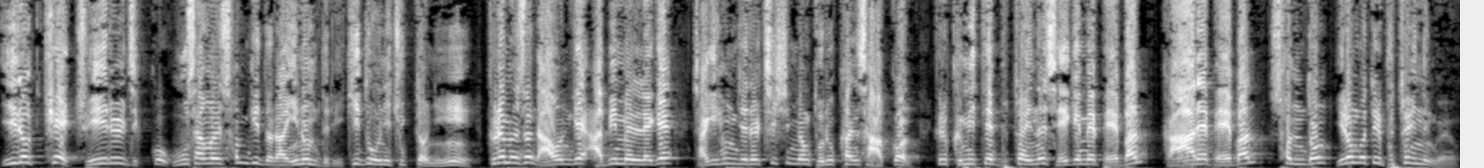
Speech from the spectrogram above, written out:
이렇게 죄를 짓고 우상을 섬기더라 이놈들이. 기도원이 죽더니. 그러면서 나온 게 아비멜렉의 자기 형제들 70명 도륙한 사건. 그리고 그 밑에 붙어있는 세겜의 배반 가알의 배반 선동 이런 것들이 붙어있는 거예요.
